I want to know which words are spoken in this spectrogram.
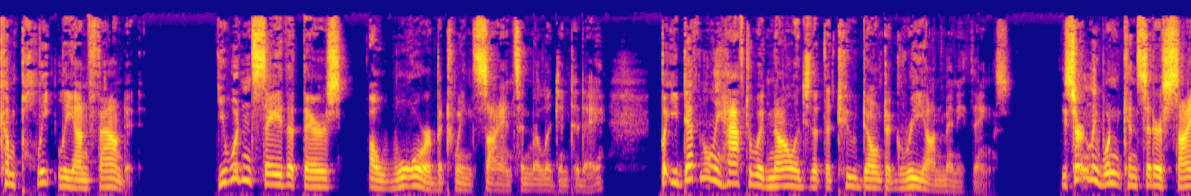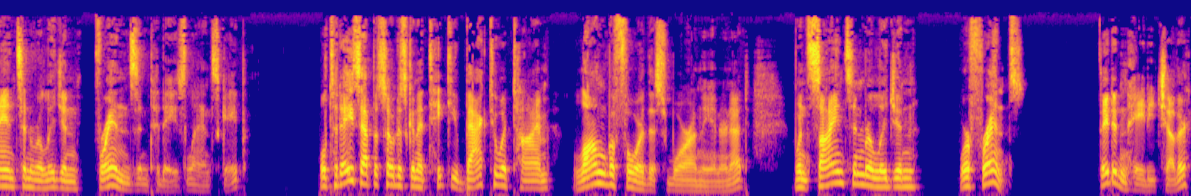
completely unfounded. You wouldn't say that there's a war between science and religion today, but you definitely have to acknowledge that the two don't agree on many things. You certainly wouldn't consider science and religion friends in today's landscape. Well, today's episode is going to take you back to a time long before this war on the internet when science and religion were friends. They didn't hate each other.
